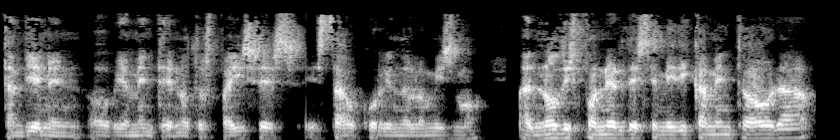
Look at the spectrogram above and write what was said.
también en, obviamente en otros países está ocurriendo lo mismo. Al no disponer de ese medicamento ahora,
